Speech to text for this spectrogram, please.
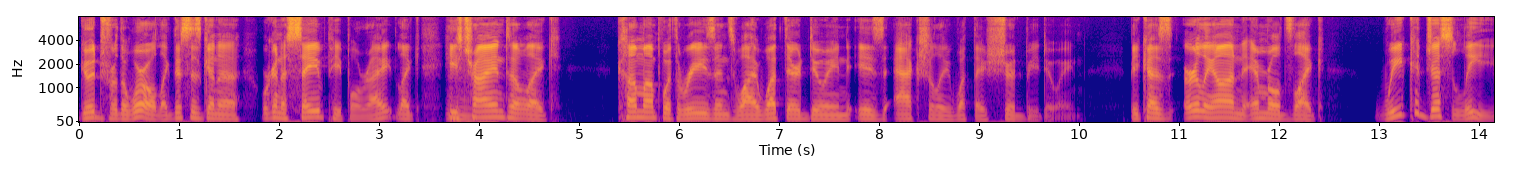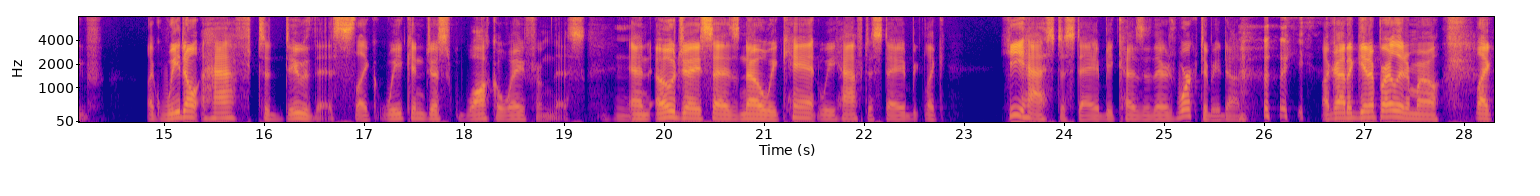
good for the world, like this is gonna we're gonna save people, right? Like he's Mhm. trying to like come up with reasons why what they're doing is actually what they should be doing. Because early on Emerald's like, we could just leave. Like we don't have to do this. Like we can just walk away from this. Mhm. And OJ says, no, we can't. We have to stay. Like, he has to stay because there's work to be done. I got to get up early tomorrow. Like,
